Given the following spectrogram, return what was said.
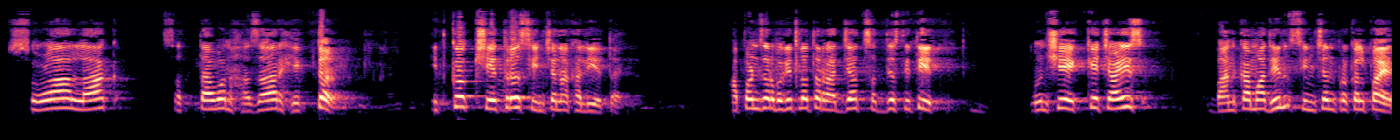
सोळा लाख सत्तावन्न हजार हेक्टर इतकं क्षेत्र सिंचनाखाली येत आहे. आपण जर बघितलं तर राज्यात सद्यस्थितीत दोनशे एक्केचाळीस बांधकामाधीन सिंचन प्रकल्प आहेत.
